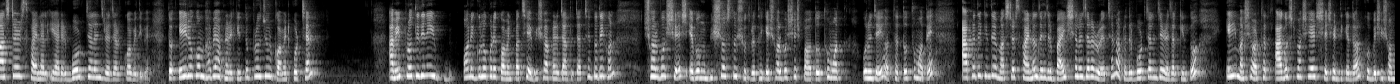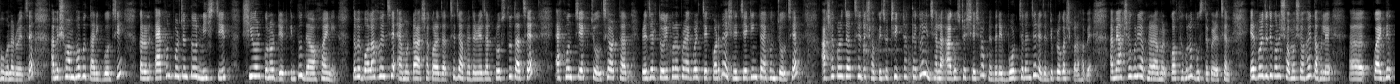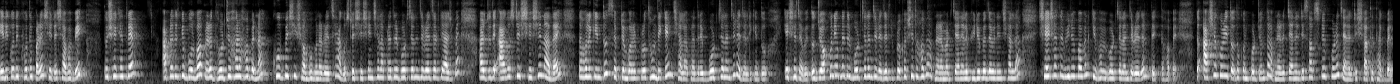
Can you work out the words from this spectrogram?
মাস্টার্স ফাইনাল ইয়ারের বোর্ড চ্যালেঞ্জ রেজাল্ট কবে দিবে? তো এই রকমভাবে আপনারা কিন্তু প্রচুর কমেন্ট করছেন। আমি প্রতিদিনই অনেকগুলো করে কমেন্ট পাচ্ছি এই বিষয়ে আপনারা জানতে চাচ্ছেন। তো দেখুন, সর্বশেষ এবং বিশ্বস্ত সূত্র থেকে সর্বশেষ পাওয়া তথ্যমত অনুযায়ী, অর্থাৎ তথ্যমতে আপনাদের কিন্তু এই মাস্টার্স ফাইনাল দুই হাজার বাইশ সালের যারা রয়েছেন, আপনাদের বোর্ড চ্যালেঞ্জের রেজাল্ট কিন্তু এই মাসে, অর্থাৎ আগস্ট মাসের শেষের দিকে দেওয়ার খুব বেশি সম্ভাবনা রয়েছে। আমি সম্ভাব্য তারিখ বলছি, কারণ এখন পর্যন্ত নিশ্চিত, শিওর কোনো ডেট কিন্তু দেওয়া হয়নি। তবে বলা হয়েছে এমনটা আশা করা যাচ্ছে যে আপনাদের রেজাল্ট প্রস্তুত আছে, এখন চেক চলছে, অর্থাৎ রেজাল্ট তৈরি করার পর একবার চেক করে না, সেই চেকিংটা এখন চলছে। আশা করা যাচ্ছে যে সব কিছু ঠিকঠাক থাকলে ইনশাল্লাহ আগস্টের শেষে আপনাদের এই বোর্ড চ্যালেঞ্জের রেজাল্টটি প্রকাশ করা হবে। আমি আশা করি আপনারা আমার কথাগুলো বুঝতে পেরেছেন। এরপর যদি কোনো সমস্যা হয় তাহলে কয়েকদিন এদিক ওদিক হতে পারে, সেটা স্বাভাবিক। তো সেক্ষেত্রে আপনাদেরকে বলব, আপনারা ধৈর্য হারা হবে না। খুব বেশি সম্ভাবনা রয়েছে আগস্টের শেষে। ইনশাল্লাহ আপনাদের বোর্ড চ্যালেঞ্জের রেজাল্টটি আসবে। আর যদি আগস্টের শেষে না দেয়, তাহলে কিন্তু সেপ্টেম্বরের প্রথম দিকে ইনশাল্লাহ আপনাদের বোর্ড চ্যালেঞ্জের রেজাল্টটি কিন্তু এসে যাবে। তো যখনই আপনাদের বোর্ড চ্যালেঞ্জের রেজাল্টটি প্রকাশিত হবে, আপনারা আমার চ্যানেলে ভিডিও পেয়ে যাবেন ইনশাল্লাহ। সেই সাথে ভিডিও পাবেন কীভাবে বোর্ড চ্যালেঞ্জের রেজাল্ট দেখতে হবে। তো আশা করি ততক্ষণ পর্যন্ত আপনারা চ্যানেলটি সাবস্ক্রাইব করে চ্যানেলটির সাথে থাকবেন।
